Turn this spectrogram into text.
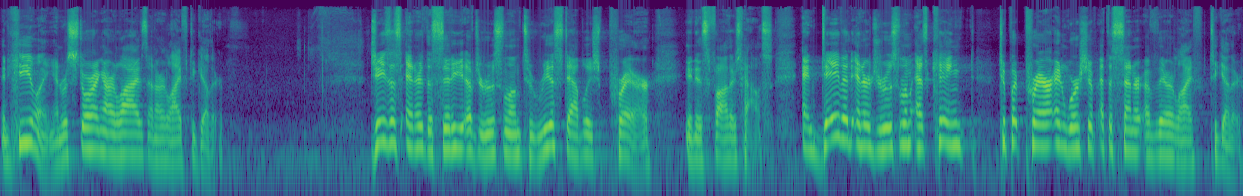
and healing and restoring our lives and our life together. Jesus entered the city of Jerusalem to reestablish prayer in his father's house. And David entered Jerusalem as king to put prayer and worship at the center of their life together.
